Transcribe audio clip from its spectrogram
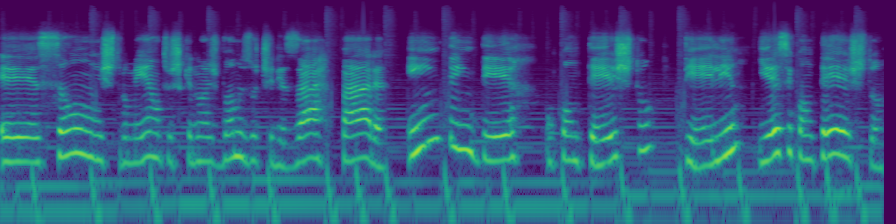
é, são instrumentos que nós vamos utilizar para entender o contexto dele e esse contexto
